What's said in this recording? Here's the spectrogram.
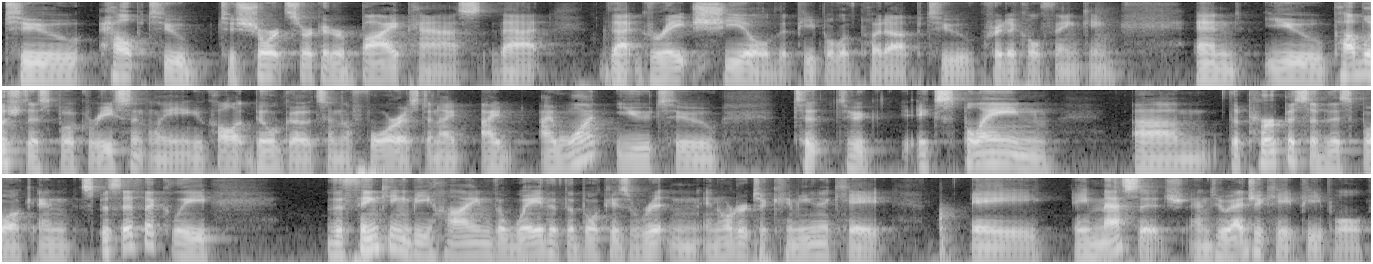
to help to to short circuit or bypass that that great shield that people have put up to critical thinking. And you published this book recently. You call it Bill Goats in the Forest, and I I, I want you to to to explain um, the purpose of this book and specifically the thinking behind the way that the book is written in order to communicate a a message and to educate people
